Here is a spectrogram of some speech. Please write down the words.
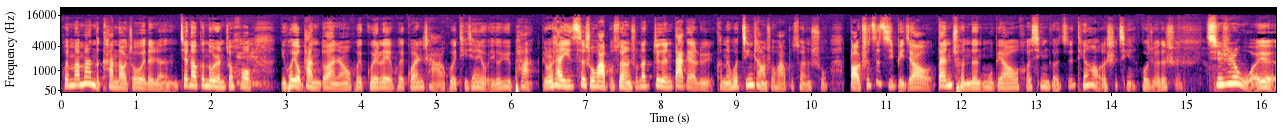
会慢慢的看到周围的人，见到更多人之后，你会有判断，然后会归类，会观察，会提前有一个预判。比如他一次说话不算数，那这个人大概率可能会经常说话不算数。保持自己比较单纯的目标和性格，其实挺好的事情，我觉得是。其实我也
